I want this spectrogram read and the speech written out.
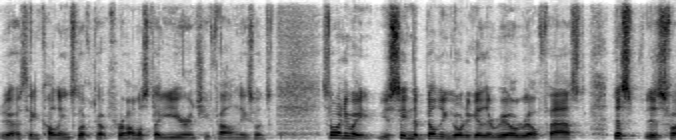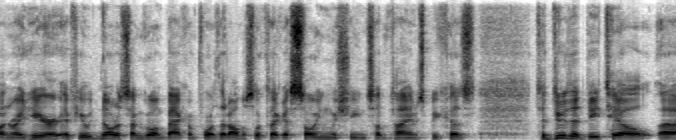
I think Colleen's looked up for almost a year and she found these ones. So anyway, you've seen the building go together real, real fast. This is fun right here. If you notice, I'm going back and forth. It almost looks like a sewing machine sometimes because to do the detail uh,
